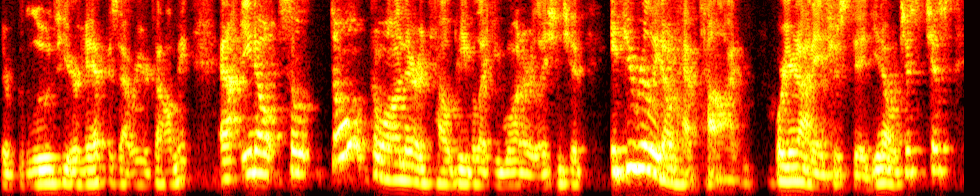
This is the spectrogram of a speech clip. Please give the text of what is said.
they're glued to your hip? Is that what you're telling me? And, you know, so don't go on there and tell people that you want a relationship if you really don't have time or you're not interested. You know, just just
